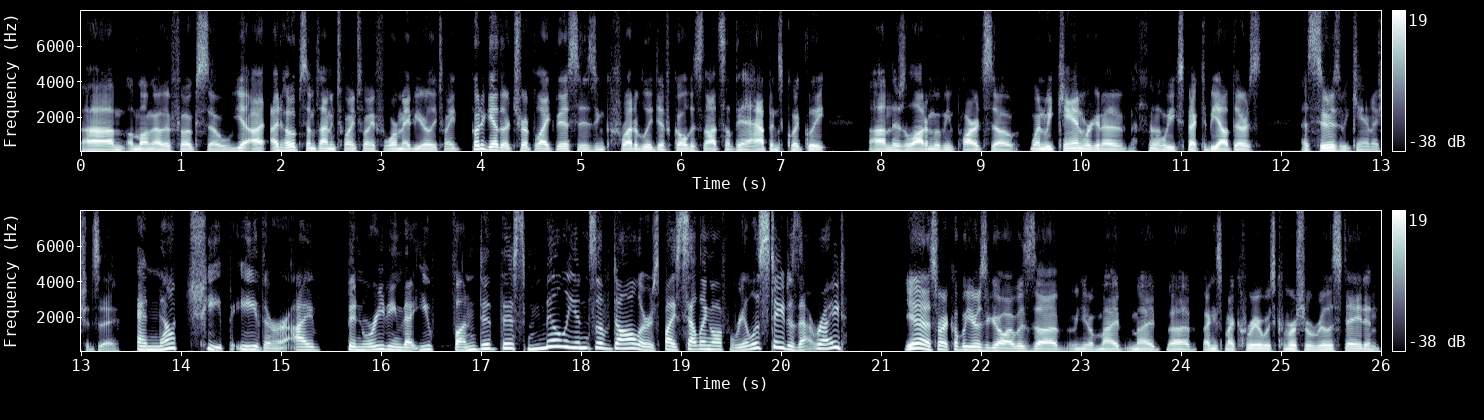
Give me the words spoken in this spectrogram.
um, among other folks. So yeah, I, would hope sometime in 2024, maybe early 20. Put together a trip like this is incredibly difficult. It's not something that happens quickly. Um, there's a lot of moving parts. So when we can, we're gonna we expect to be out there as, as soon as we can, I should say. And not cheap either. I've been reading that you funded this millions of dollars by selling off real estate. Is that right? Yeah, sorry. A couple years ago, I was, uh, you know, my my uh, I guess my career was commercial real estate, and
